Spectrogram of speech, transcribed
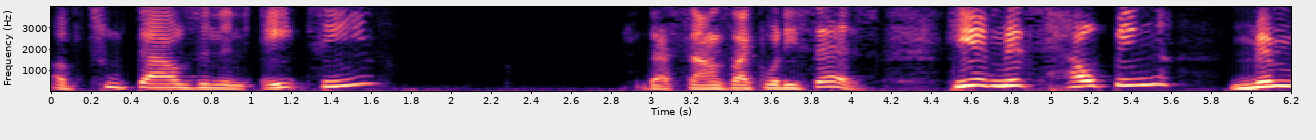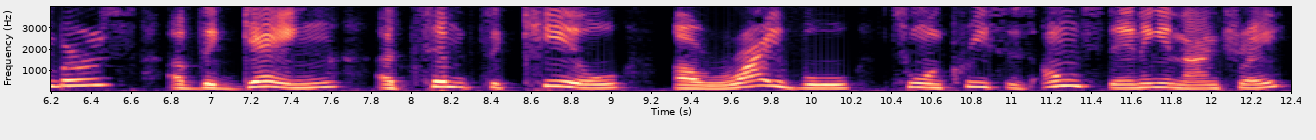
of 2018? That sounds like what he says. He admits helping members of the gang attempt to kill a rival to increase his own standing in Nine Trey.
